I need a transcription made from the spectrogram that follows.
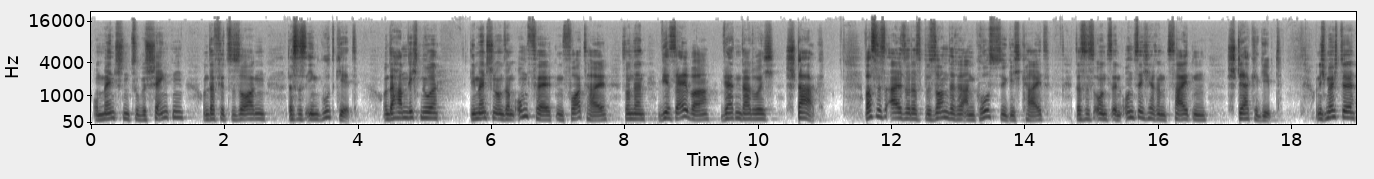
um Menschen zu beschenken und dafür zu sorgen, dass es ihnen gut geht. Und da haben nicht nur die Menschen in unserem Umfeld einen Vorteil, sondern wir selber werden dadurch stark. Was ist also das Besondere an Großzügigkeit, dass es uns in unsicheren Zeiten Stärke gibt? Und ich möchte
